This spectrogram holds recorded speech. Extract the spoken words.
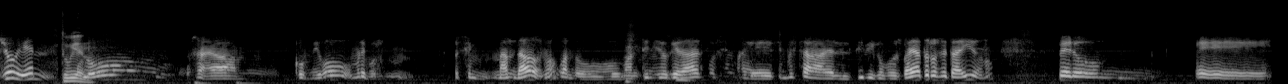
Yo bien. ¿Tú bien? Yo, o sea, conmigo, hombre, pues me han dado, ¿no? Cuando me han tenido que dar, pues siempre, siempre está el típico, pues vaya toro se te ha ido, ¿no? Pero, eh,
